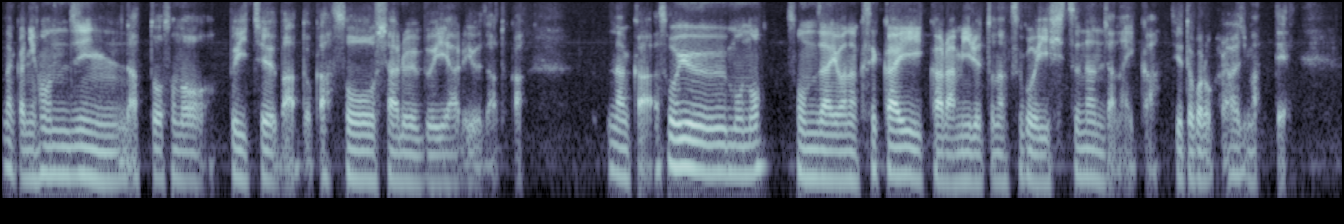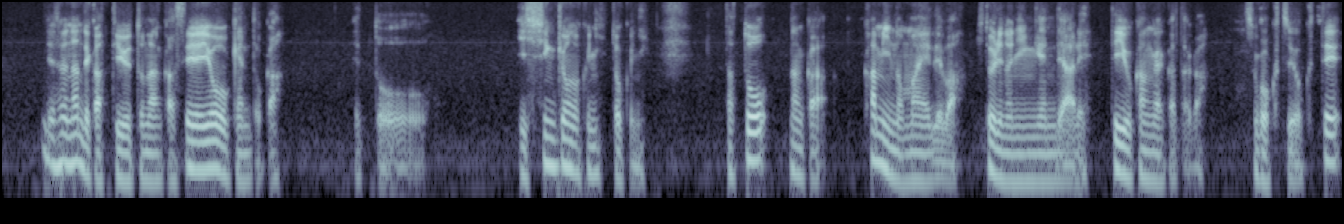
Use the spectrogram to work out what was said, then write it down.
なんか日本人だとその VTuber とかソーシャル VR ユーザーとか、なんかそういうもの、存在はなんか世界から見るとなんかすごい異質なんじゃないかっていうところから始まって、で、それなんでかっていうとなんか西洋圏とか、えっと、一神教の国、特に、だと、なんか神の前では一人の人間であれっていう考え方がすごく強くて、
